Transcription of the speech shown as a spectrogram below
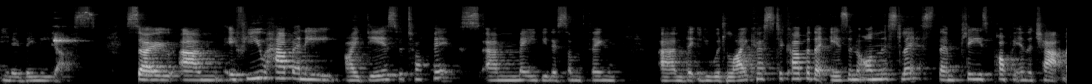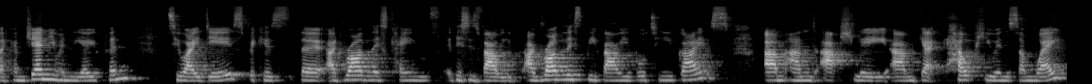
you know they need us. So um, if you have any ideas for topics, um, maybe there's something um, that you would like us to cover that isn't on this list, then please pop it in the chat. Like I'm genuinely open to ideas because the I'd rather this came this is valuable. I'd rather this be valuable to you guys um, and actually um, get help you in some way.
